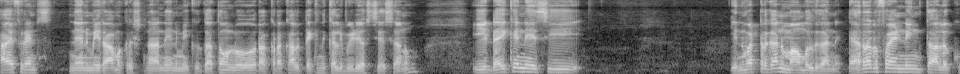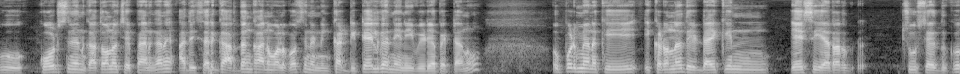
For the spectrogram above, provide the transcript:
హాయ్ ఫ్రెండ్స్ నేను మీ రామకృష్ణ. నేను మీకు గతంలో రకరకాల టెక్నికల్ వీడియోస్ చేశాను. ఈ డైకెన్ ఏసీ ఇన్వర్టర్ కానీ మామూలు కానీ ఎర్రర్ ఫైండింగ్ తాలూకు కోడ్స్ నేను గతంలో చెప్పాను కానీ అది సరిగ్గా అర్థం కాని వాళ్ళ కోసం నేను ఇంకా డీటెయిల్గా నేను ఈ వీడియో పెట్టాను. ఇప్పుడు మనకి ఇక్కడ ఉన్నది డైకిన్ ఏసీ ఎర్రర్ చూసేందుకు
